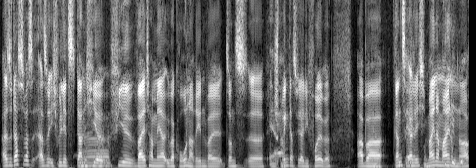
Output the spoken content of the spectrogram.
Also das was, also ich will jetzt gar nicht hier ah. viel weiter mehr über Corona reden, weil sonst äh, ja. sprengt das wieder die Folge. Aber ja, ganz ehrlich, meiner Meinung nach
